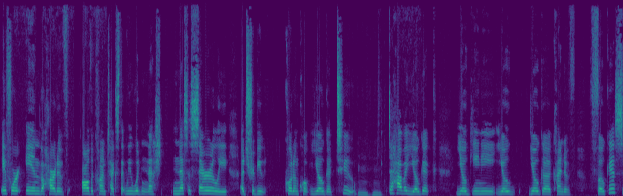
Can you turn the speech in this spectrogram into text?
if we're in the heart of all the context that we wouldn't nes- necessarily attribute quote unquote yoga to. Mm-hmm. To have a yogic, yogini, yo- yoga kind of focus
